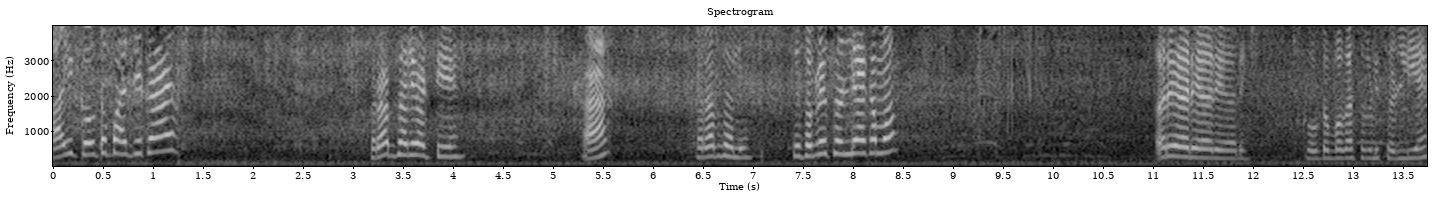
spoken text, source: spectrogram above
आई कवट पाहिजे काय? खराब झाली वाटते. आ? खराब झाले. ते सगळे सडले आहे का मग? अरे अरे अरे अरे. कवट बघा सगळी सडली आहे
